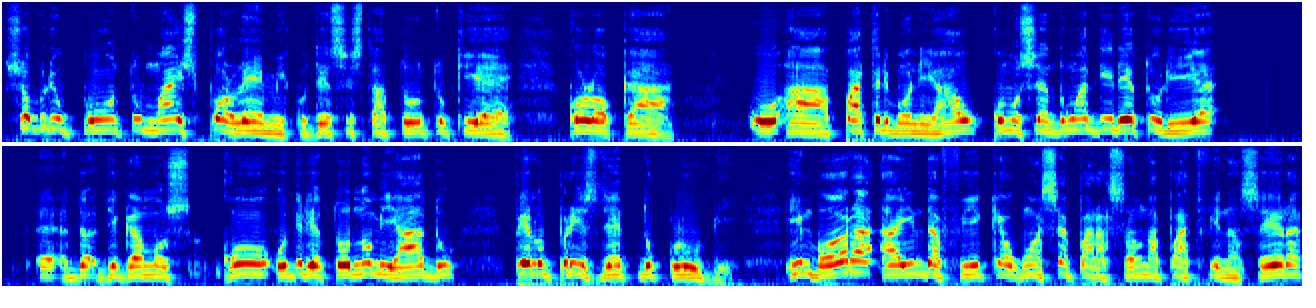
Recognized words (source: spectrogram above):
sobre o ponto mais polêmico desse estatuto, que é colocar o, a patrimonial como sendo uma diretoria, eh, digamos, com o diretor nomeado pelo presidente do clube embora ainda fique alguma separação na parte financeira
